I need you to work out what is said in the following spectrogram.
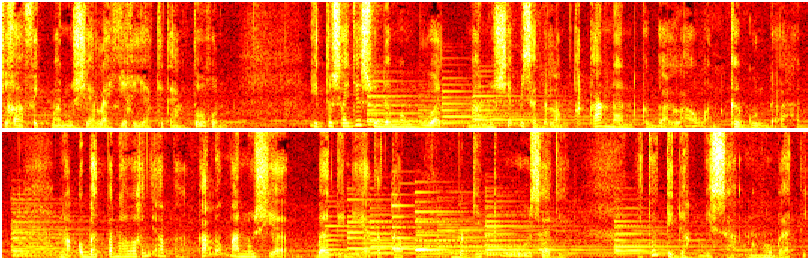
grafik manusia lahiriah kita yang turun, itu saja sudah membuat manusia bisa dalam tekanan, kegalauan, kegundahan. Nah, obat penawarnya apa? Kalau manusia batinia tetap begitu saja, itu tidak bisa mengobati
